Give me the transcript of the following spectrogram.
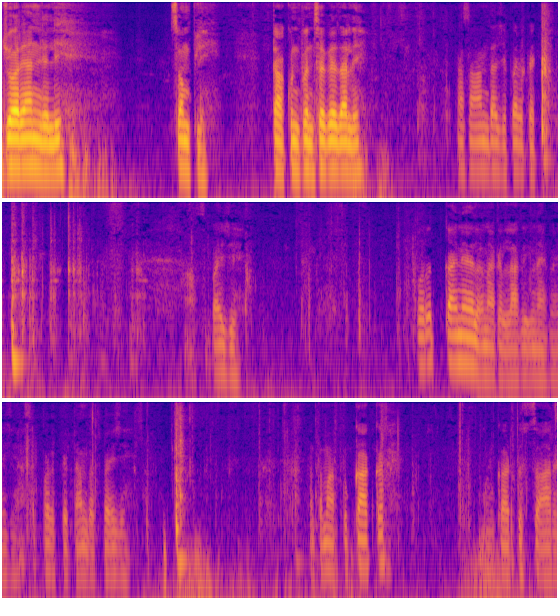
ज्वारी आणलेली. संपली. टाकून पण सगळे झाले. असा अंदाजे परफेक्ट असं पाहिजे. परत काय न्यायला नाका लागलं नाही पाहिजे. असं परफेक्ट अंदाज पाहिजे. आता मारतो काकर. मग काढतो सार.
